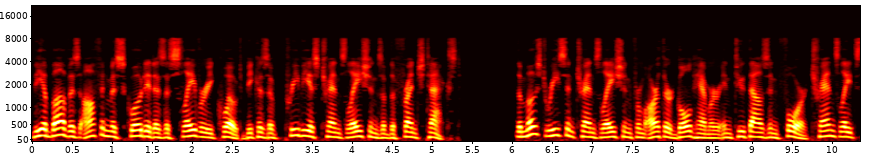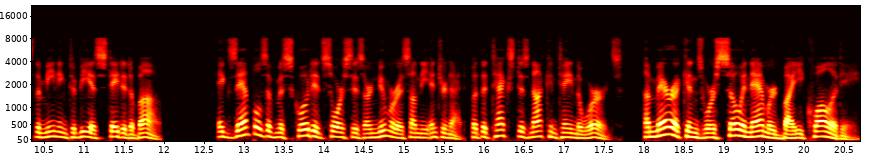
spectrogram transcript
The above is often misquoted as a slavery quote because of previous translations of the French text. The most recent translation from Arthur Goldhammer in 2004 translates the meaning to be as stated above. Examples of misquoted sources are numerous on the Internet, but the text does not contain the words, "'Americans were so enamored by equality'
